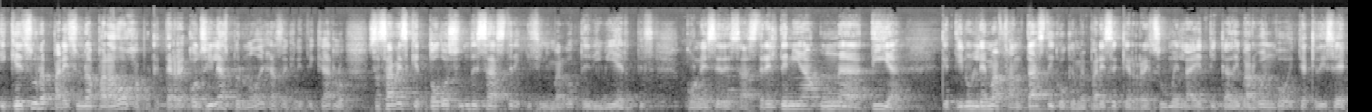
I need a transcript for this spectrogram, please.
Y que es una, parece una paradoja, porque te reconcilias, pero no dejas de criticarlo. O sea, sabes que todo es un desastre y sin embargo te diviertes con ese desastre. Él tenía una tía que tiene un lema fantástico que me parece que resume la ética de Ibargüengoitia, que dice,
